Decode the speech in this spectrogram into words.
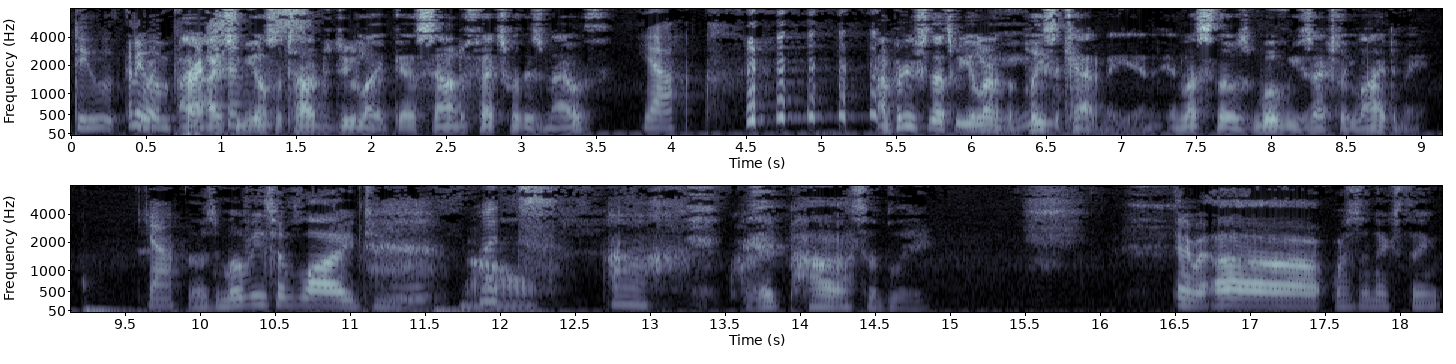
Do, Anyway, do I- impressions. I, I assume he also taught him to do like uh, sound effects with his mouth. Yeah. I'm pretty sure that's what you learn at the police academy, unless those movies actually lied to me. Yeah. Those movies have lied to you. Oh. What? Ugh. Quite possibly. Anyway, uh, what's the next thing?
